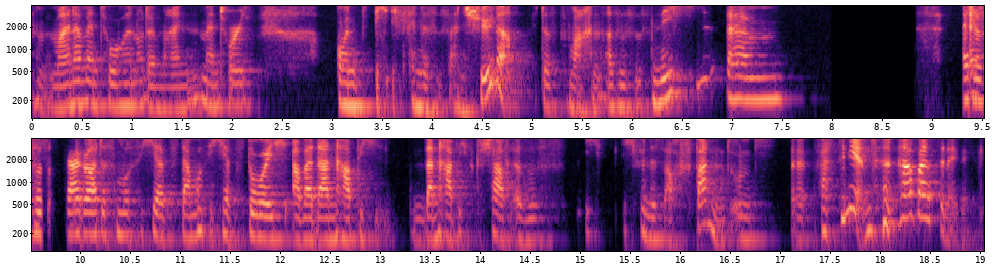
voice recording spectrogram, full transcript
mit meiner Mentorin oder meinen Mentors. Und ich, ich finde, es ist ein schöner, das zu machen. Also es ist nicht ähm, etwas, was ich sage, oh, das muss ich jetzt, da muss ich jetzt durch, aber dann habe ich, dann habe ich es geschafft. Also es ist, ich, finde es auch spannend und äh, faszinierend. Fascinating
